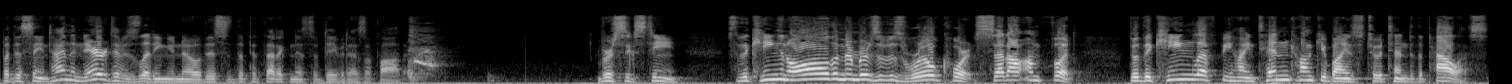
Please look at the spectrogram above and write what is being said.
But at the same time, the narrative is letting you know this is the patheticness of David as a father. Verse 16 So the king and all the members of his royal court set out on foot, though the king left behind ten concubines to attend to the palace,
